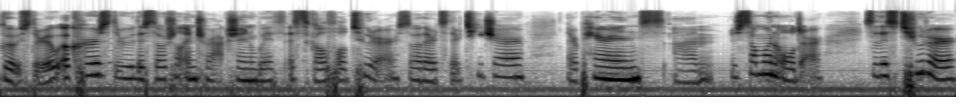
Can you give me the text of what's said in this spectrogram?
goes through occurs through the social interaction with a skillful tutor. So whether it's their teacher, their parents, um, just someone older. So this tutor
